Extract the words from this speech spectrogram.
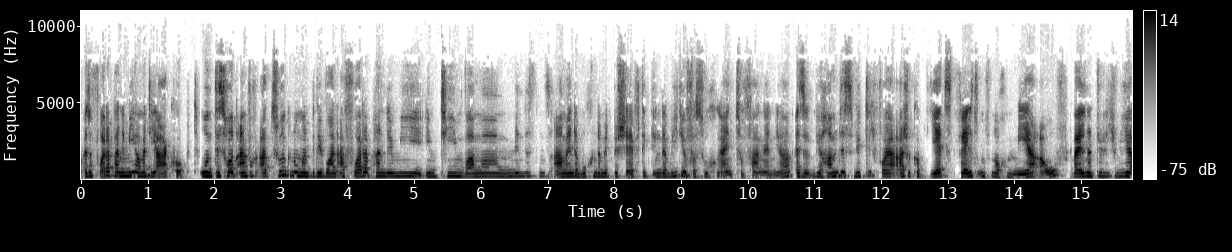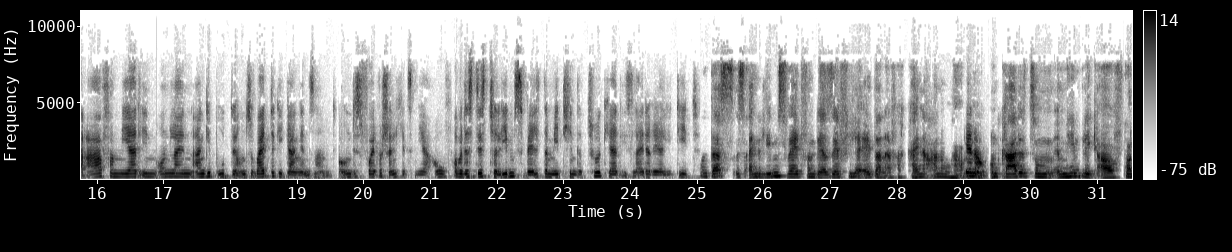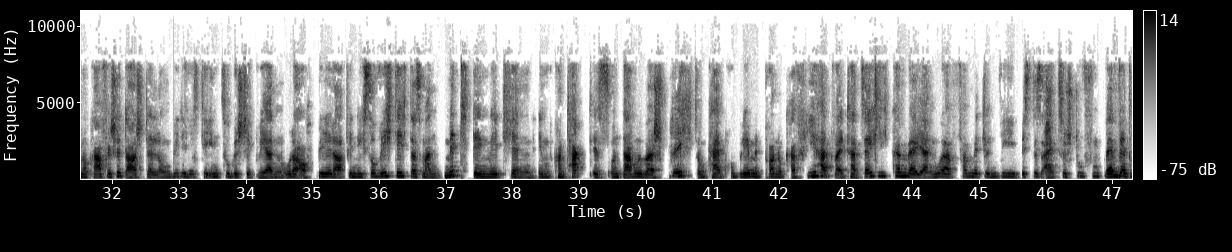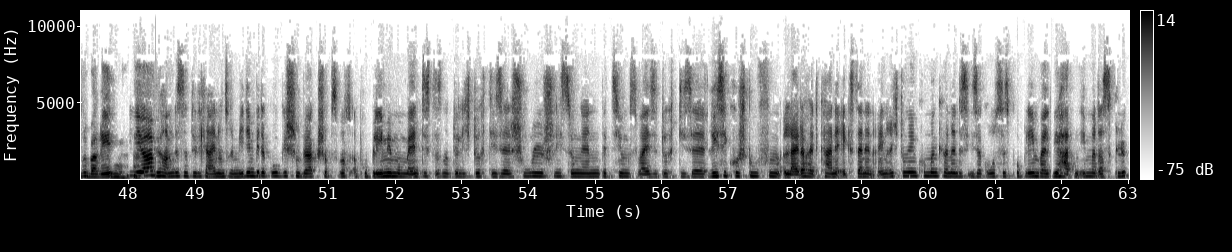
also vor der Pandemie haben wir die auch gehabt. Und das hat einfach auch zugenommen. Wir waren auch vor der Pandemie im Team, waren wir mindestens einmal in der Woche damit beschäftigt, in der Videoversuchen einzufangen. Ja, also wir haben das wirklich vorher auch schon gehabt. Jetzt fällt uns noch mehr auf, weil natürlich wir auch vermehrt in Online-Angebote und so weiter gegangen sind. Und es fällt wahrscheinlich jetzt mehr auf. Aber dass das zur Lebenswelt der Mädchen dazugehört, ist leider Realität. Und das ist eine Lebenswelt, von der sehr viele Eltern einfach keine Ahnung haben. Genau. Und gerade zum, im Hinblick auf pornografische Darstellungen, Videos, die ihnen zugeschickt werden oder auch Bilder, finde ich so wichtig, dass man mit den Mädchen in Kontakt ist und darüber spricht und kein Problem mit Pornografie hat, weil tatsächlich können wir ja nur vermitteln, wie ist es einzustufen, wenn wir drüber reden. Ja, wir haben das natürlich auch in unseren medienpädagogischen Workshops, was ein Problem im Moment ist, dass natürlich durch diese Schulschließungen beziehungsweise durch diese Risikostufen leider halt keine externen Einrichtungen kommen können. Das ist ein großes Problem, weil wir hatten immer das Glück,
